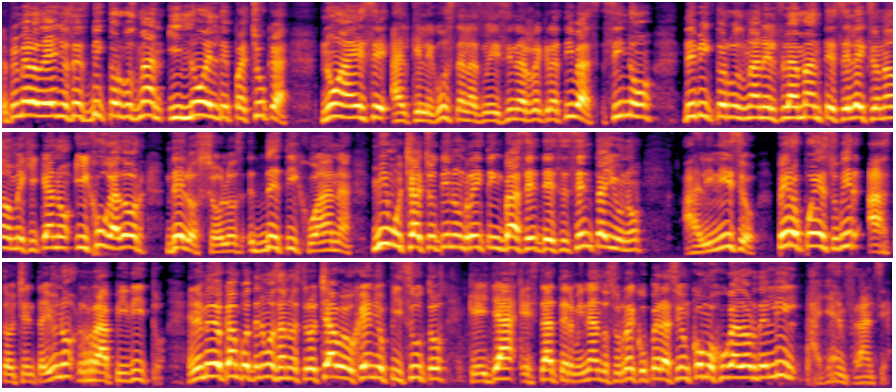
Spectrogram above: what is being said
El primero de ellos es Víctor Guzmán y no el de Pachuca, no a ese al que le gustan las medicinas recreativas, sino de Víctor Guzmán, el flamante seleccionado mexicano y jugador de los Solos de Tijuana. Mi muchacho tiene un rating base de 61 al inicio, pero puede subir hasta 81 rapidito. En el medio campo tenemos a nuestro chavo Eugenio Pisuto, que ya está terminando su recuperación como jugador de Lille, allá en Francia.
